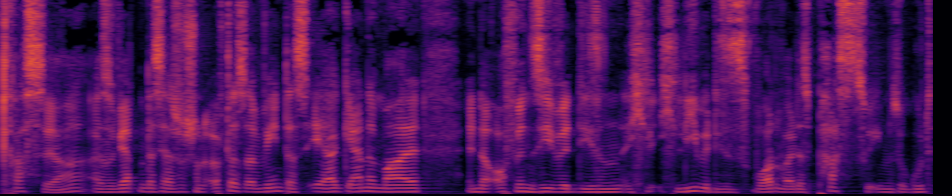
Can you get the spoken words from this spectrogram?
Krass, ja. Also wir hatten das ja schon öfters erwähnt, dass er gerne mal in der Offensive diesen, ich, ich liebe dieses Wort, weil das passt zu ihm so gut,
